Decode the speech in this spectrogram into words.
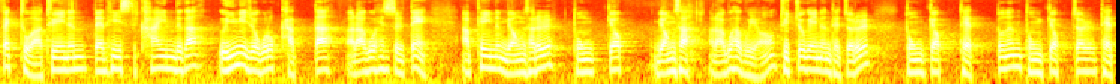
fact와 뒤에 있는 that he is kind가 의미적으로 같다라고 했을 때 앞에 있는 명사를 동격 명사라고 하고요. 뒤쪽에 있는 대절을 동격 that 또는 동격절 that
